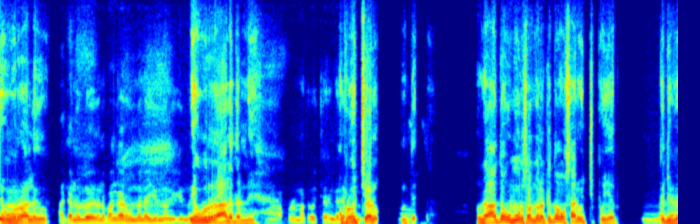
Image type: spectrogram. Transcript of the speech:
ఎవరు రాలేదు. ఆ గనుల్లో ఏదైనా బంగారం ఉందని అయ్యి ఉందని ఇయ్యి ఉందని. ఎవరు రాలేదండి. అప్పుడు మాత్రం వచ్చారు అప్పుడు వచ్చారు. అంతే. కాకపోతే ఒక మూడు సంవత్సరాల క్రితం ఒకసారి వచ్చి పోయారు ఉమ్, తిరిగి.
